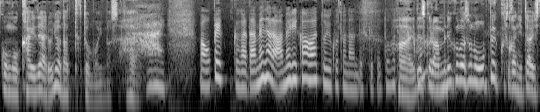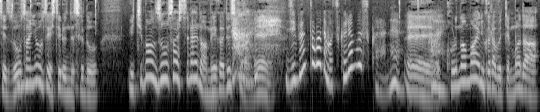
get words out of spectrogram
今後、買い材料にはなっていくと思います。はい。はい。まあ、オペックがだめならアメリカはということなんですけど、どうですか？はい。ですからアメリカがそのオペックとかに対して増産要請してるんですけど、一番増産してないのはアメリカですからね。自分とこでも作れますからね。ええーはい、コロナ前に比べてまだ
